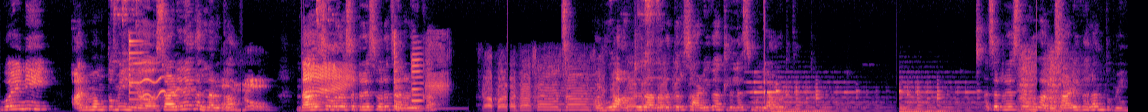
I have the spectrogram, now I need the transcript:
वहिनी आणि मग तुम्ही अं, साडी नाही घालणार का? दादासमोर असं ड्रेसवरच जाणार आहे का? हो आमच्या दादाला तर साडी घातलेल्याच मुली आवडते. असं ड्रेस नाही घालू साडी घाला ना तुम्ही.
